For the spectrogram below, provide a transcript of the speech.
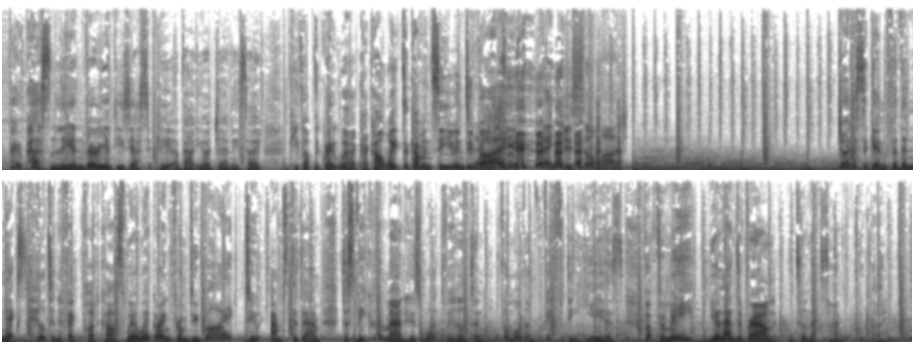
very personally and very enthusiastically about your journey. So keep up the great work. I can't wait to come and see you in Dubai. Thank you, thank you so much. Join us again for the next Hilton Effect podcast, where we're going from Dubai to Amsterdam to speak with a man who's worked for Hilton for more than 50 years. But for me, Yolanda Brown, until next time, goodbye.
